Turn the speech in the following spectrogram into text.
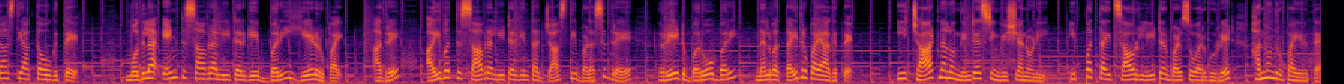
ಜಾಸ್ತಿ ಆಗ್ತಾ ಹೋಗುತ್ತೆ. ಮೊದಲ ಎಂಟು ಸಾವಿರ ಲೀಟರ್ಗೆ ಬರೀ ಏಳು ರೂಪಾಯಿ. ಆದ್ರೆ ಐವತ್ತು ಸಾವಿರ ಲೀಟರ್ಗಿಂತ ಜಾಸ್ತಿ ಬಳಸಿದ್ರೆ ರೇಟ್ ಬರೋಬ್ಬರಿ ನಲವತ್ತೈದು ರೂಪಾಯಿ ಆಗುತ್ತೆ. ಈ ಚಾರ್ಟ್ನಲ್ಲಿ ಒಂದು ಇಂಟ್ರೆಸ್ಟಿಂಗ್ ವಿಷಯ ನೋಡಿ. ಇಪ್ಪತ್ತೈದು ಸಾವಿರ ಲೀಟರ್ ಬಳಸೋವರೆಗೂ ರೇಟ್ ಹನ್ನೊಂದು ರೂಪಾಯಿ ಇರುತ್ತೆ.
